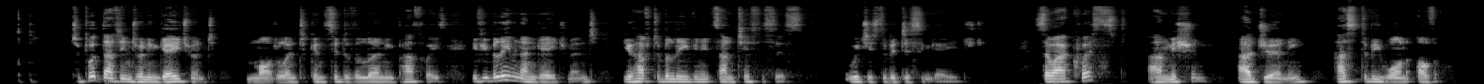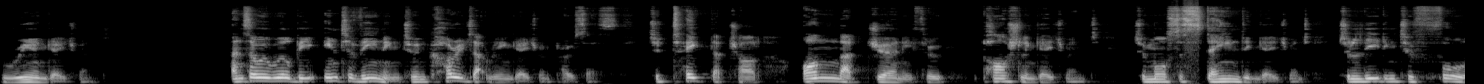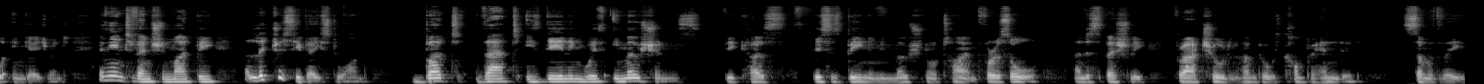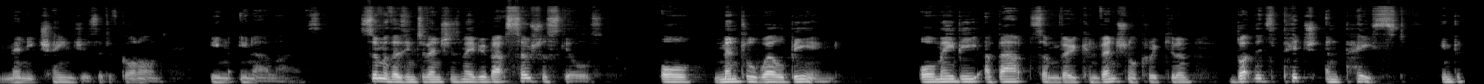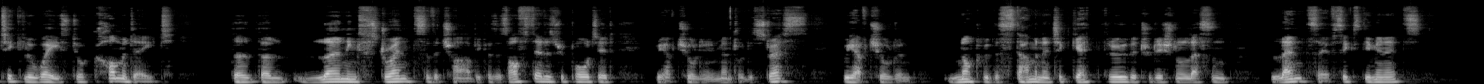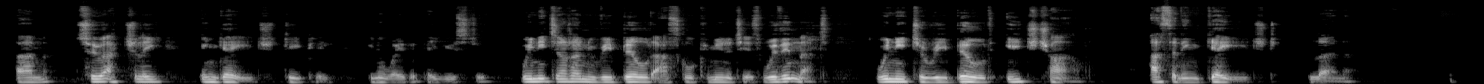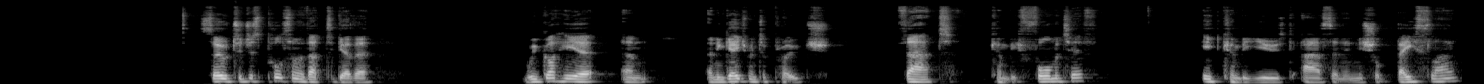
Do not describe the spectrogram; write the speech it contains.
To put that into an engagement model and to consider the learning pathways, if you believe in engagement, you have to believe in its antithesis, which is to be disengaged. So our quest, our mission, our journey has to be one of re-engagement. And so we will be intervening to encourage that re-engagement process, to take that child on that journey through partial engagement to more sustained engagement to leading to full engagement. And the intervention might be a literacy based one, but that is dealing with emotions because this has been an emotional time for us all and especially for our children who haven't always comprehended some of the many changes that have gone on in, in our lives. Some of those interventions may be about social skills or mental well-being, or maybe about some very conventional curriculum, but it's pitch and paste in particular ways to accommodate the, the learning strengths of the child, because as Ofsted has reported, we have children in mental distress, we have children not with the stamina to get through the traditional lesson length, say of 60 minutes, um, to actually engage deeply in a way that they're used to. We need to not only rebuild our school communities within that, we need to rebuild each child as an engaged learner. So to just pull some of that together, we've got here um, an engagement approach that can be formative. It can be used as an initial baseline.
